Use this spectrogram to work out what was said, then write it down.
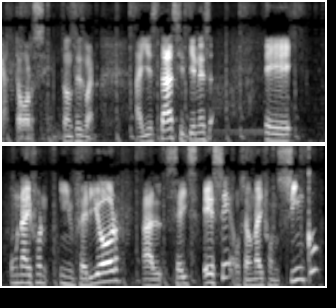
14. Entonces, bueno, ahí está. Si tienes eh, un iPhone inferior al 6S, o sea, un iPhone 5,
